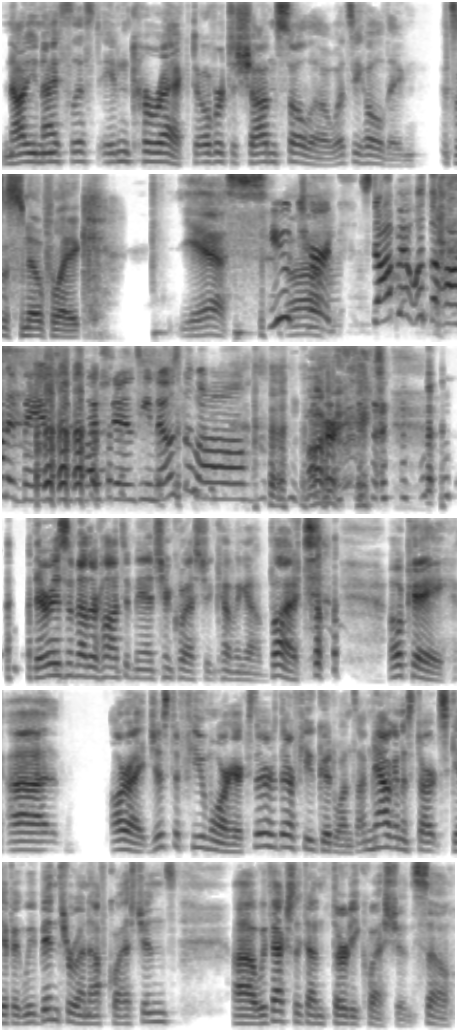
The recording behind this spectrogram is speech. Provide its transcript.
Naughty and Nice List incorrect. Over to Sean Solo. What's he holding? It's a snowflake. Yes. You Ah, turd. Stop it with the haunted mansion questions. He knows them all. All right. there is another haunted mansion question coming up, but okay. Uh, all right, just a few more here because there there are a few good ones. I'm now going to start skipping. We've been through enough questions. Uh, we've actually done 30 questions, so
